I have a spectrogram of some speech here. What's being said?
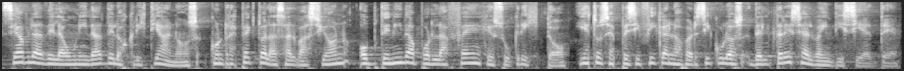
se habla de la unidad de los cristianos con respecto a la salvación obtenida por la fe en Jesucristo, y esto se especifica en los versículos del 13 al 27.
